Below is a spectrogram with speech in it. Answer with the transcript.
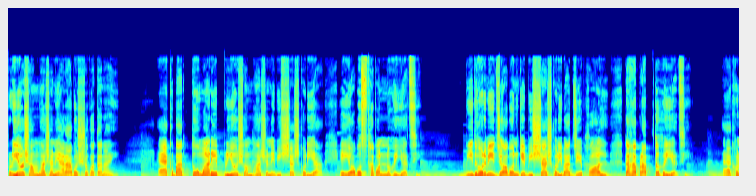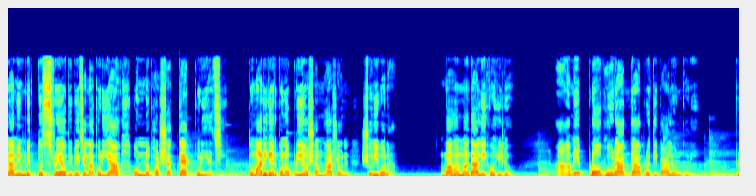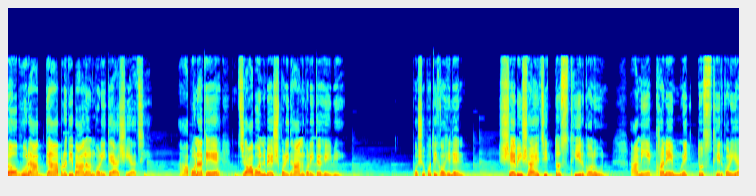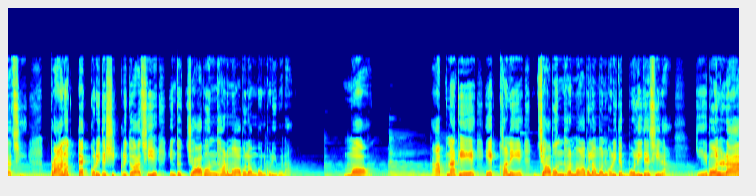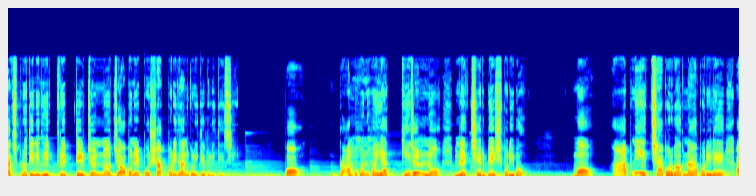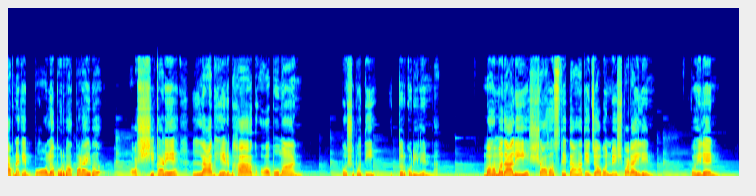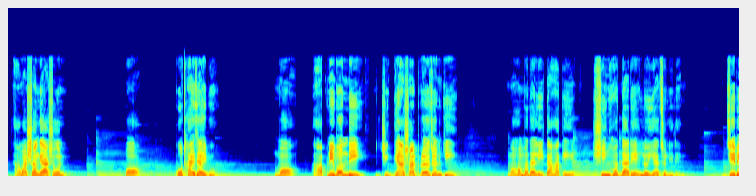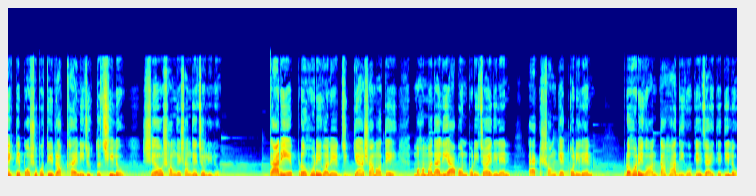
প্রিয় সম্ভাষণে আর আবশ্যকতা নাই। একবার তোমারই প্রিয় সম্ভাষণে বিশ্বাস করিয়া এই অবস্থাপন্ন হইয়াছি। বিধর্মী জবনকে বিশ্বাস করিবার যে ফল, তাহা প্রাপ্ত হইয়াছি। এখন আমি মৃত্যু শ্রেয় বিবেচনা করিয়া অন্য ভরসা ত্যাগ করিয়াছি। তোমাদিগের কোনো প্রিয় সম্ভাষণ শুনিব না। মোহাম্মদ আলী কহিল, আমি প্রভুর আজ্ঞা প্রতিপালন করি। প্রভুর আজ্ঞা প্রতিপালন করিতে আসিয়াছি। আপনাকে জবন বেশ পরিধান করিতে হইবে। পশুপতি কহিলেন, সে বিষয়ে চিত্ত স্থির করুন, আমি এক্ষণে মৃত্যু স্থির করিয়াছি, প্রাণত্যাগ করিতে স্বীকৃত আছি, কিন্তু জবন ধর্ম অবলম্বন করিব না। ম। আপনাকে এক্ষণে জবন ধর্ম অবলম্বন করিতে বলিতেছি না। কেবল রাজপ্রতিনিধির তৃপ্তির জন্য জবনের পোশাক পরিধান করিতে বলিতেছি। প, ব্রাহ্মণ হইয়া কি জন্য ম্লেচ্ছের বেশ পড়িব? ম, আপনি ইচ্ছাপূর্বক না পড়িলে আপনাকে বলপূর্বক পড়াইব? অস্বীকারে লাভের ভাগ অপমান। পশুপতি উত্তর করিলেন না। মোহাম্মদ আলী সহস্তে তাহাকে জবনবেশ পড়াইলেন। কহিলেন আমার সঙ্গে আসুন। প, কোথায় যাইব? ম, আপনি বন্দি, জিজ্ঞাসার প্রয়োজন কি? মোহাম্মদ আলী তাহাকে সিংহদ্বারে লইয়া চলিলেন। যে ব্যক্তি পশুপতির রক্ষায় নিযুক্ত ছিল, সেও সঙ্গে সঙ্গে চলিল। দ্বারে প্রহরীগণের জিজ্ঞাসা মতে মোহাম্মদ আলী আপন পরিচয় দিলেন, এক সংকেত করিলেন, প্রহরীগণ তাহাদিগকে যাইতে দিল।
